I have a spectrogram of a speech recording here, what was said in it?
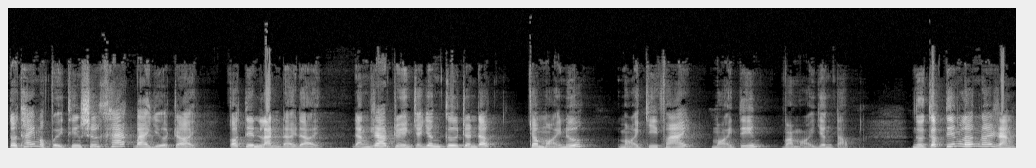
Tôi thấy một vị thiên sứ khác bay giữa trời, có tin lành đời đời, đặng rao truyền cho dân cư trên đất, cho mọi nước, mọi chi phái, mọi tiếng và mọi dân tộc. Người cất tiếng lớn nói rằng,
